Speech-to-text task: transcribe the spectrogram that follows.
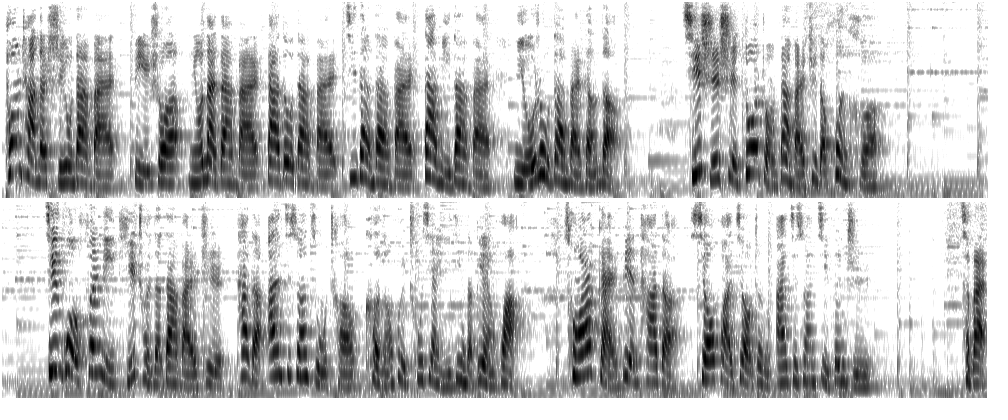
通常的食用蛋白，比如说牛奶蛋白、大豆蛋白、鸡蛋蛋白、大米蛋白、牛肉蛋白等等，其实是多种蛋白质的混合。经过分离提纯的蛋白质，它的氨基酸组成可能会出现一定的变化，从而改变它的消化校正氨基酸计分值。此外，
